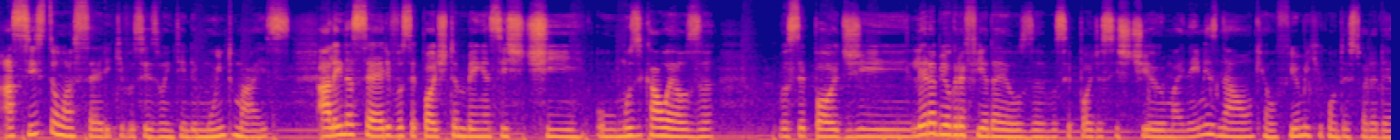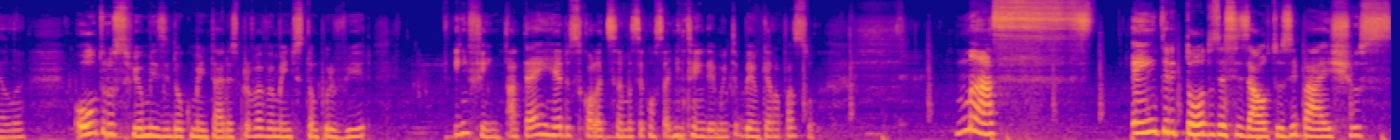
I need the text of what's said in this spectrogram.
Assistam a série que vocês vão entender muito mais. Além da série, você pode também assistir o musical Elsa você pode ler a biografia da Elsa, você pode assistir o My Name is Now, que é um filme que conta a história dela. Outros filmes e documentários provavelmente estão por vir. Enfim, até enredo de escola de samba você consegue entender muito bem o que ela passou. Mas entre todos esses altos e baixos,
